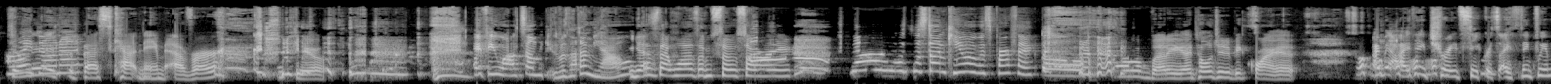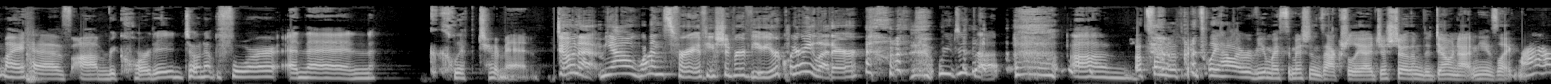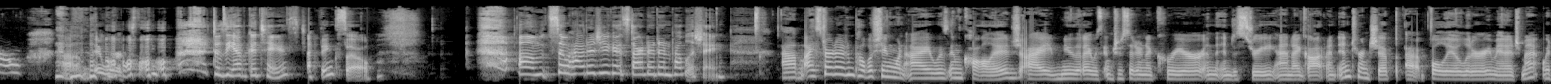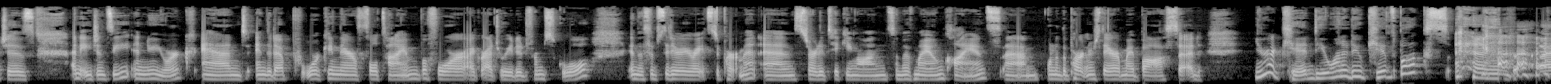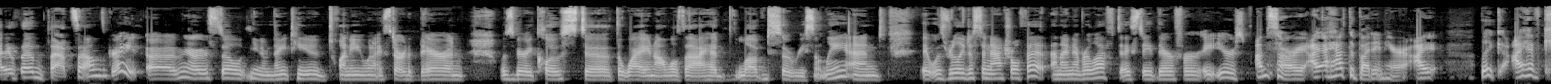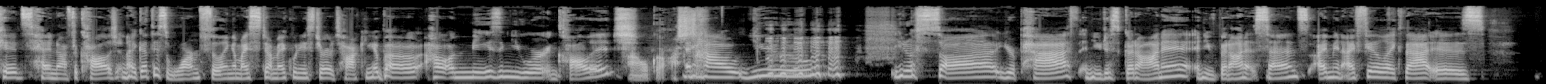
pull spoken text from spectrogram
Hi, Donut, Donut. is the best cat name ever. Thank you. if you walk on, was that a meow? Yes, that was. I'm so sorry. no, it was just on cue. It was perfect. oh, oh, buddy, I told you to be quiet. I mean, I think trade secrets. I think we might have um, recorded Donut before and then clipped him in. Donut, meow once for if you should review your query letter. we did that. Um, That's funny. That's basically how I review my submissions. Actually, I just show them the donut, and he's like, "Meow." Um, it works. Does he have good taste? I think so. Um, so, how did you get started in publishing? Um, I started in publishing when I was in college. I knew that I was interested in a career in the industry, and I got an internship at Folio Literary Management, which is an agency in New York, and ended up working there full time before I graduated from school in the subsidiary rights department and started taking on some of my own clients. Um, one of the partners there, my boss, said, you're a kid. Do you want to do kids books? And I said, that sounds great. Uh, you know, I was still, you know, 19 and 20 when I started there and was very close to the YA novels that I had loved so recently. And it was really just a natural fit. And I never left. I stayed there for eight years. I'm sorry. I, I have to butt in here. I, like I have kids heading off to college and I got this warm feeling in my stomach when you started talking about how amazing you were in college. Oh gosh. And how you you know, saw your path and you just got on it and you've been on it since. I mean, I feel like that is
